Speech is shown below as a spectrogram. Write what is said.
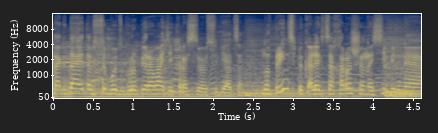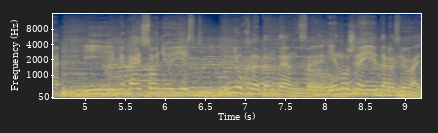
Тогда это все будет группировать и красиво все делаться. Но в принципе коллекция хорошая, носибельная, и мне кажется, у нее есть нюх на тенденции, и нужно ей это развивать.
